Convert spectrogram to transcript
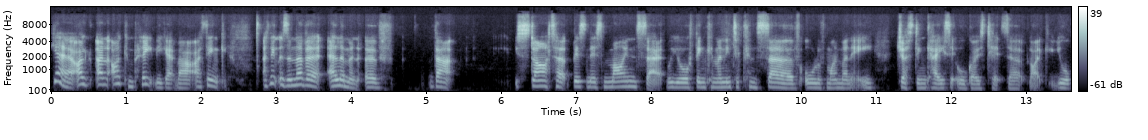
Yeah i and i completely get that. I think i think there's another element of that startup business mindset where you're thinking I need to conserve all of my money just in case it all goes tits up. Like you're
